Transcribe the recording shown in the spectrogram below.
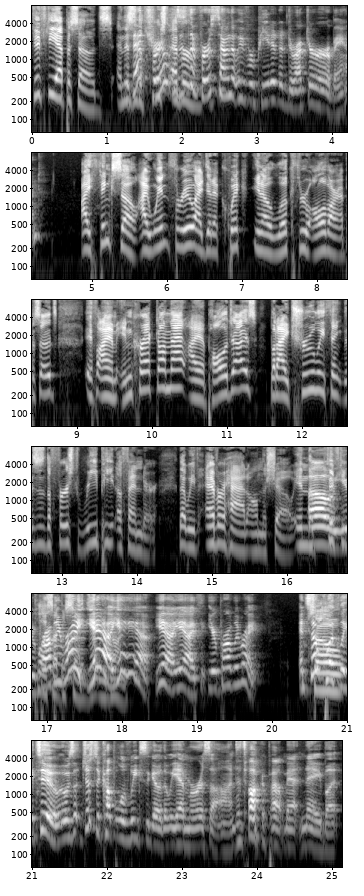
50 episodes, and this Is is, the true? first Is ever. Is this the first time that we've repeated a director or a band? I think so. I went through, I did a quick, you know, look through all of our episodes. If I am incorrect on that, I apologize, but I truly think this is the first repeat offender that we've ever had on the show in the Oh, 50 you're plus probably right. Yeah, yeah, yeah, yeah, yeah. I think you're probably right. And so, So- quickly too. It was just a couple of weeks ago that we had Marissa on to talk about matinee, but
